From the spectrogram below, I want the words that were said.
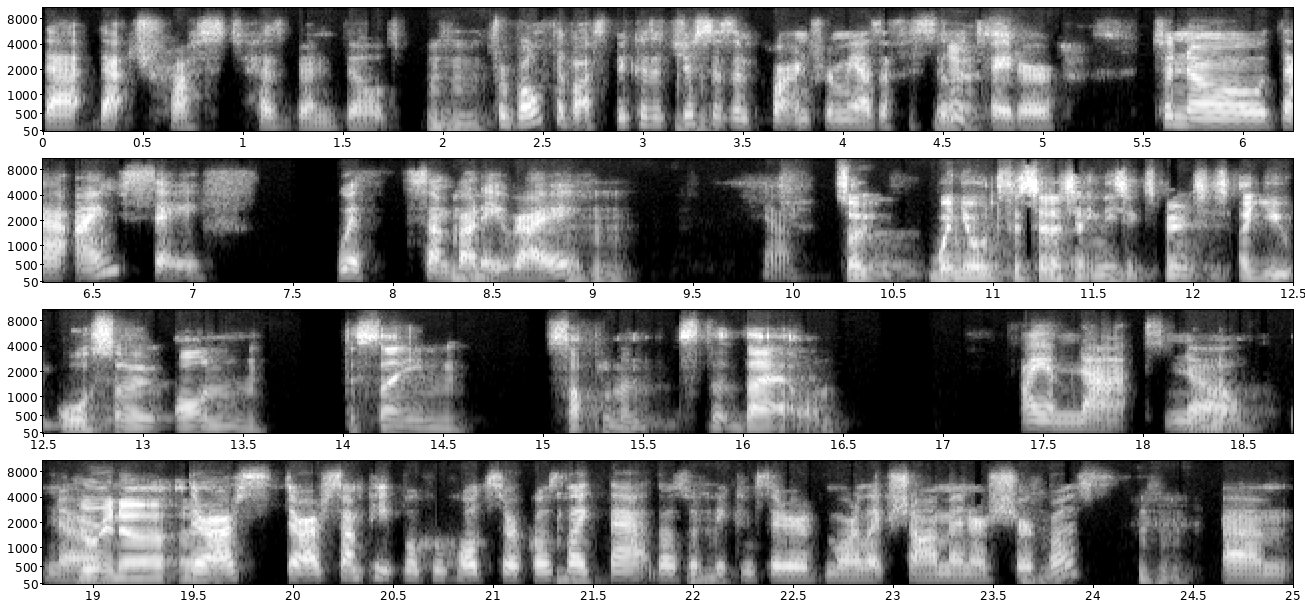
that that trust has been built Mhm. for both of us because it's just Mhm. as important for me as a facilitator to know that I'm safe with somebody, right? Mhm. Yeah. So when you're facilitating these experiences, are you also on the same supplements that they're on? I am not. No, no. You're in a, a there are there are some people who hold circles like that. Those would be considered more like shaman or Sherpas. Mhm. Um,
